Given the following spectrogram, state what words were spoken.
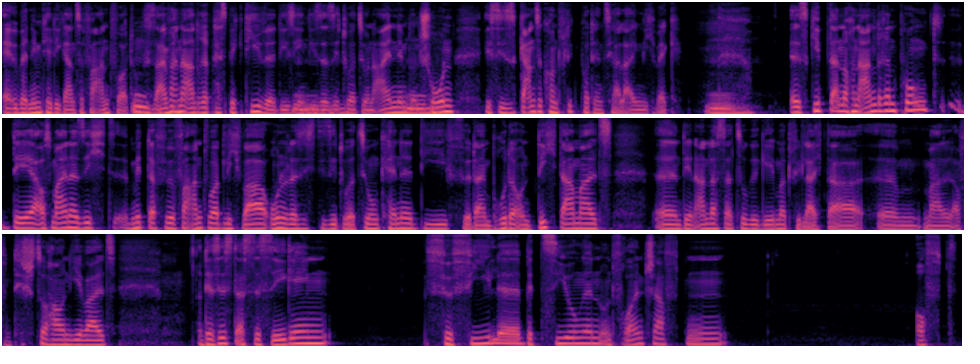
er übernimmt hier die ganze Verantwortung. Es ist einfach eine andere Perspektive, die sie in dieser Situation einnimmt und schon ist dieses ganze Konfliktpotenzial eigentlich weg. Es gibt dann noch einen anderen Punkt, der aus meiner Sicht mit dafür verantwortlich war, ohne dass ich die Situation kenne, die für deinen Bruder und dich damals äh, den Anlass dazu gegeben hat, vielleicht da ähm, mal auf den Tisch zu hauen jeweils. Das ist, dass das Segeln für viele Beziehungen und Freundschaften oft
